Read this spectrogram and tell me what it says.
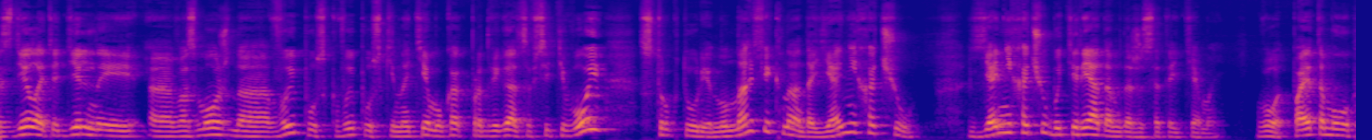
сделать отдельный, э, возможно, выпуск, выпуски на тему, как продвигаться в сетевой структуре, но нафиг надо, я не хочу. Я не хочу быть рядом даже с этой темой. Вот, поэтому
